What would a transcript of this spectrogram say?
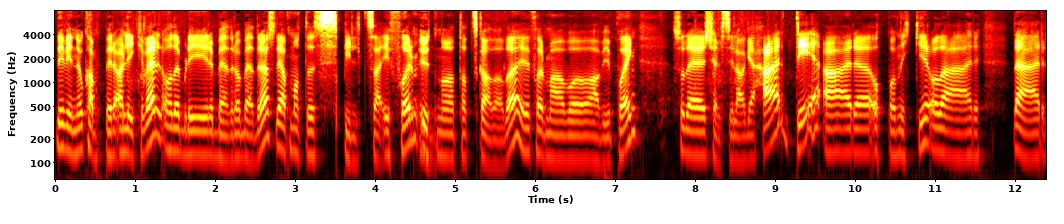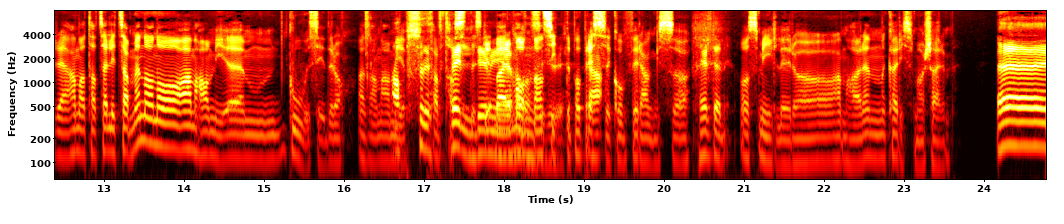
de vinner jo kamper allikevel, og det blir bedre og bedre. Så de har på en måte spilt seg i form uten å ha tatt skade av det, i form av å avgi poeng. Så det Chelsea-laget her, det er eh, oppe og nikker, og det er, det er Han har tatt seg litt sammen, og nå han har mye mm, gode sider òg. Altså, han har mye Absolutt, fantastiske mye Bare måten han sitter på pressekonferanse og, og smiler, og han har en karisma og sjarm. Eh,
